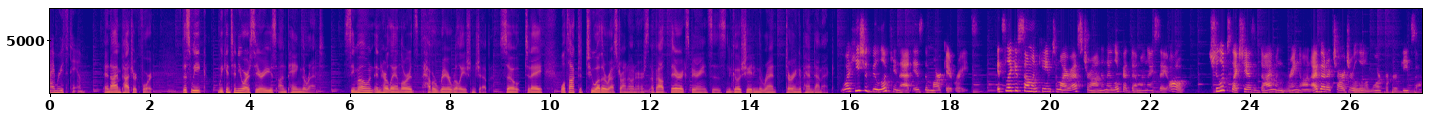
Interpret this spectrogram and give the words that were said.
I'm Ruth Tam. And I'm Patrick Fort. This week, we continue our series on paying the rent. Simone and her landlords have a rare relationship. So today, we'll talk to two other restaurant owners about their experiences negotiating the rent during a pandemic. What he should be looking at is the market rates. It's like if someone came to my restaurant and I look at them and I say, oh, she looks like she has a diamond ring on. I better charge her a little more for her pizza.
